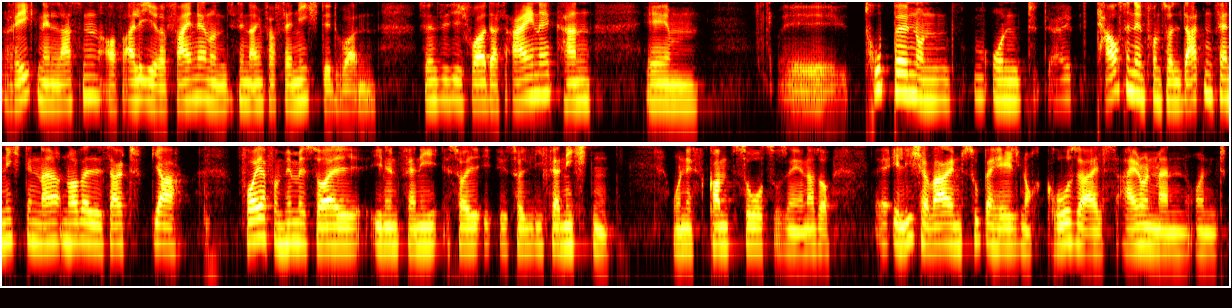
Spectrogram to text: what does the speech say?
regnen lassen auf alle ihre Feinde und sind einfach vernichtet worden. Stellen Sie sich vor, das eine kann ähm, äh, Truppen und, und äh, Tausenden von Soldaten vernichten, nur weil sie sagt, ja, Feuer vom Himmel soll ihnen soll, soll die vernichten. Und es kommt so zu sehen. Also Elisha war ein Superheld, noch größer als Iron Man und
